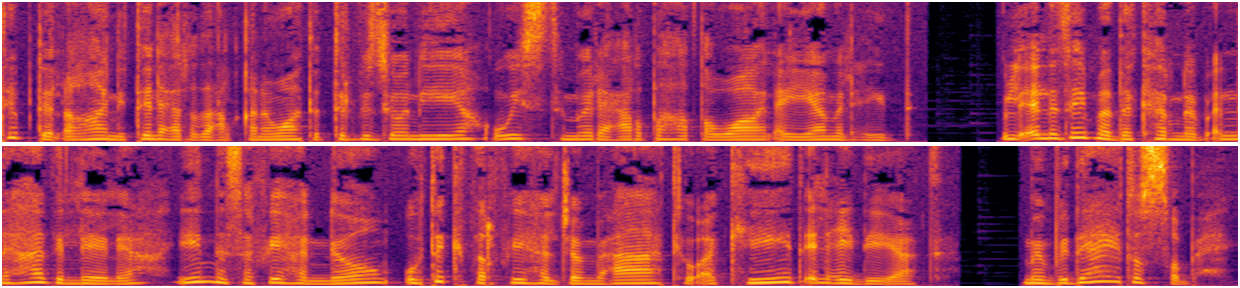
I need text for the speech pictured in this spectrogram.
تبدأ الأغاني تنعرض على القنوات التلفزيونية ويستمر عرضها طوال أيام العيد. ولأن زي ما ذكرنا بأن هذه الليلة ينسى فيها النوم وتكثر فيها الجمعات وأكيد العيديات. من بداية الصبح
